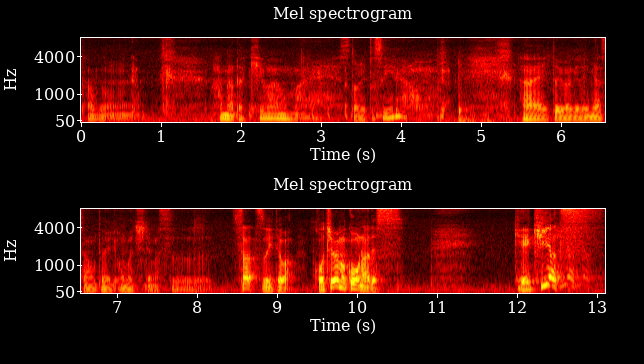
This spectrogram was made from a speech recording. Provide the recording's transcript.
多分花だけはお前ストレートすぎるやろ。はいというわけで皆さんお便りお待ちしてます。さあ続いてはこちらのコーナーです。激アツ。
